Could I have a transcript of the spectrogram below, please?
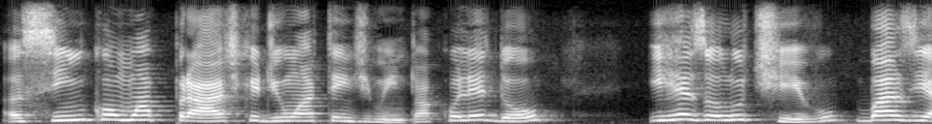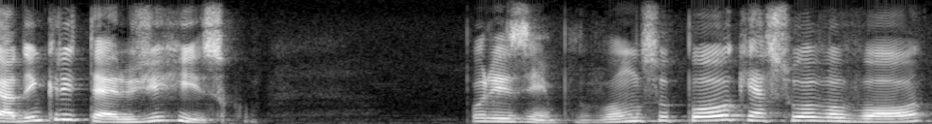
assim como a prática de um atendimento acolhedor e resolutivo baseado em critérios de risco. Por exemplo, vamos supor que a sua vovó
